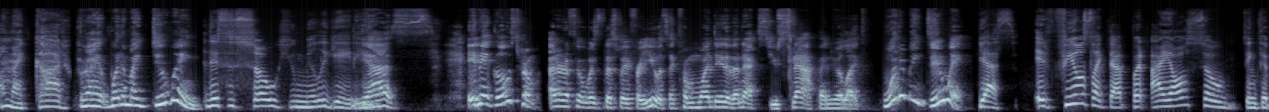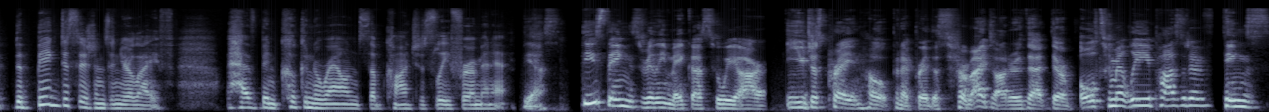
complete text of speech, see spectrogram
oh my God, right. What am I doing? this is so humiliating. Yes. And it goes from, I don't know if it was this way for you. It's like from one day to the next, you snap and you're like, what am I doing? Yes, it feels like that. But I also think that the big decisions in your life have been cooking around subconsciously for a minute. Yes. These things really make us who we are. You just pray and hope, and I pray this for my daughter, that they're ultimately positive. Things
